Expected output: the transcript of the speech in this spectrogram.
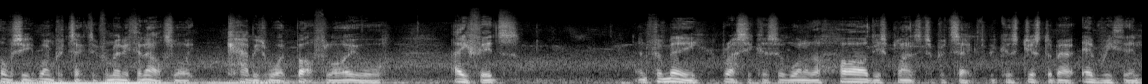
Obviously it won't protect it from anything else like cabbage white butterfly or aphids. And for me, brassicas are one of the hardest plants to protect because just about everything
